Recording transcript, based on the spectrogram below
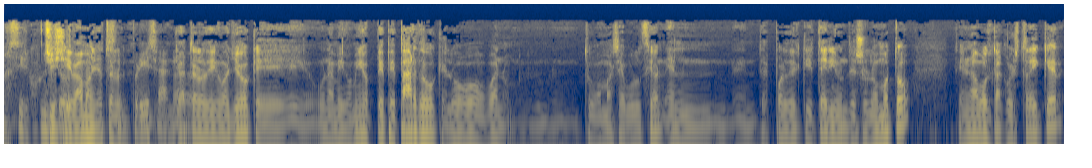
los circuitos. Sí, sí, vamos, ya te, lo, sin prisa, ya te lo digo yo, que un amigo mío, Pepe Pardo, que luego, bueno, tuvo más evolución, en- en- después del Criterium de Solomoto, tiene una volta con Striker,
